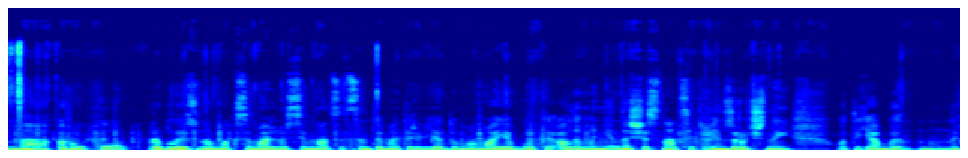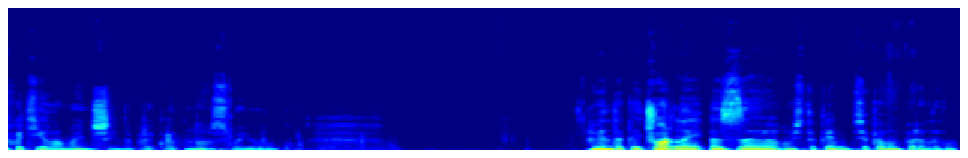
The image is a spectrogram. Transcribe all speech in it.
На руку приблизно максимально 17 см, я думаю, має бути, але мені на 16 він зручний. От я би ну, не хотіла менший, наприклад, на свою руку. Він такий чорний з ось таким цікавим переливом.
